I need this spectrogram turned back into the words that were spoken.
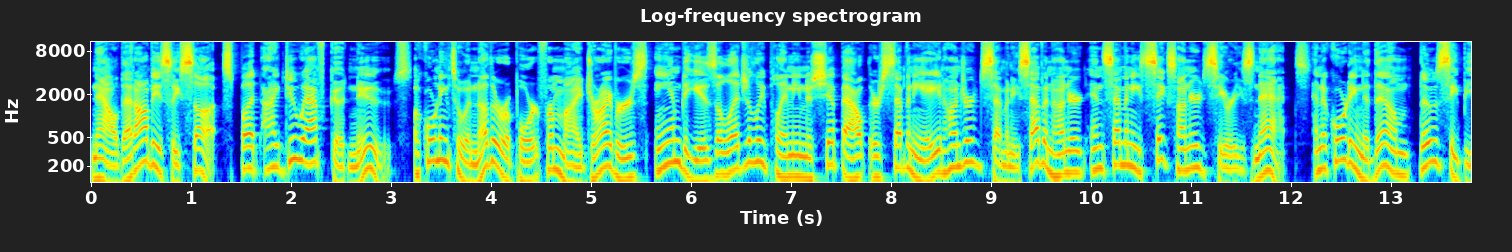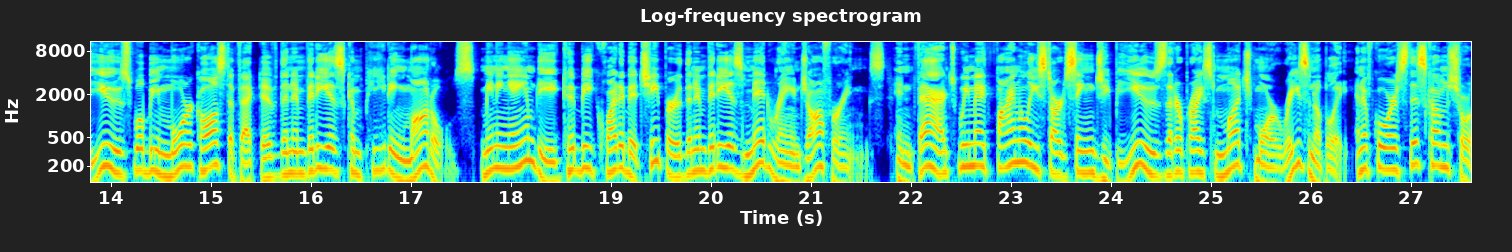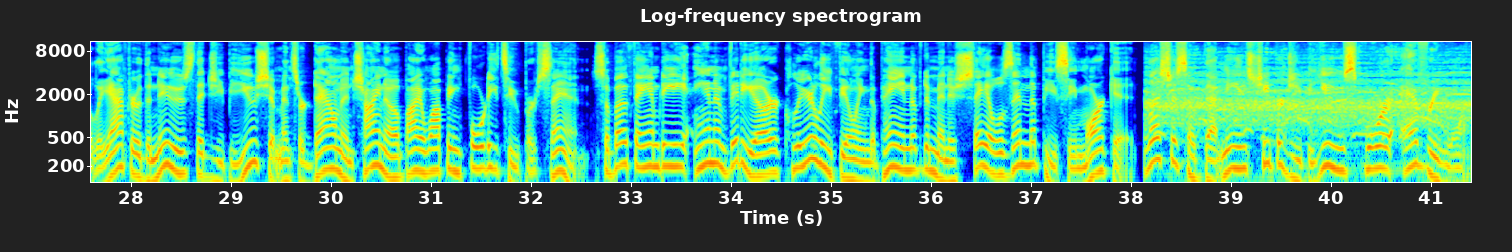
Now, that obviously sucks, but I do have good news. According to another report from MyDrivers, AMD is allegedly planning to ship out their 7800, 7700, and 7600 series next. And according to them, those CPUs will be more cost effective than NVIDIA's competing models, meaning AMD could be quite a bit cheaper than NVIDIA's mid range offerings. In fact, we may finally start seeing GPUs that are priced much more reasonably. And of course, this comes shortly after the news that GPU shipments are down in China by a whopping 42%. So both AMD and Nvidia are clearly feeling the pain of diminished sales in the PC market. Let's just hope that means cheaper GPUs for everyone.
